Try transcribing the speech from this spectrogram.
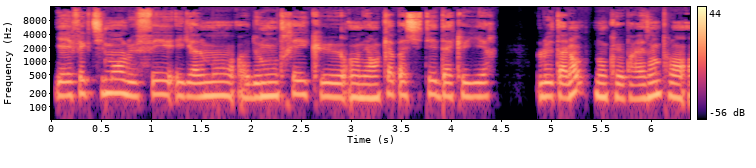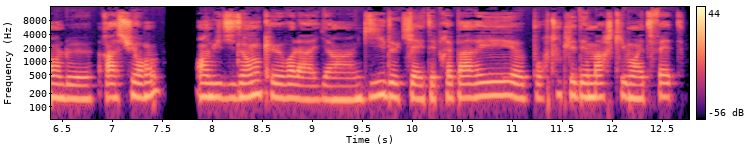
il y a effectivement le fait également euh, de montrer qu'on est en capacité d'accueillir le talent. Donc, euh, par exemple, en, le rassurant, en lui disant que voilà, il y a un guide qui a été préparé euh, pour toutes les démarches qui vont être faites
